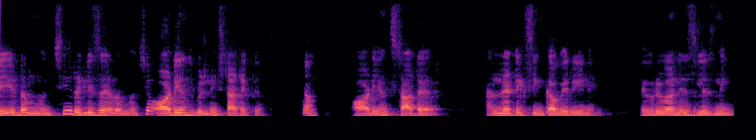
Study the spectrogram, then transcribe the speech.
చేయడం నుంచి రిలీజ్ అయ్యడం నుంచి ఆడియన్స్ బిల్డింగ్ స్టార్ట్ అయిపోయింది. ఆడియన్స్ స్టార్ట్ అయ్యారు. అనలిటిక్స్ ఇంకా పెరిగినాయి. Everyone is listening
